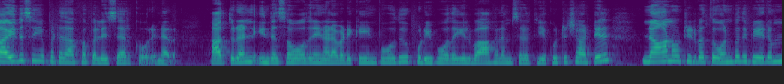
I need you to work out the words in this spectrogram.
கைது செய்யப்பட்டதாக போலீசார் கூறினர். அத்துடன் இந்த சோதனை நடவடிக்கையின் போது குடிபோதையில் வாகனம் செலுத்திய குற்றச்சாட்டில் நானூற்றி இருபத்தி ஒன்பது பேரும்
